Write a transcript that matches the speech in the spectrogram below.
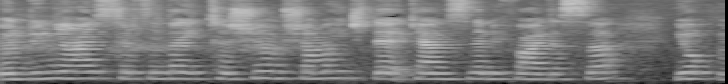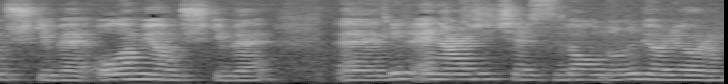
Böyle dünyayı sırtında taşıyormuş ama hiç de kendisine bir faydası yokmuş gibi, olamıyormuş gibi e, bir enerji içerisinde olduğunu görüyorum.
